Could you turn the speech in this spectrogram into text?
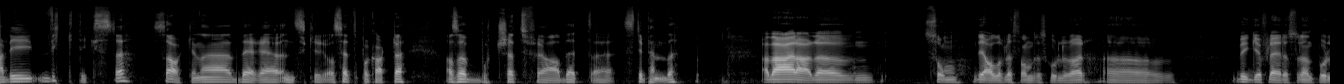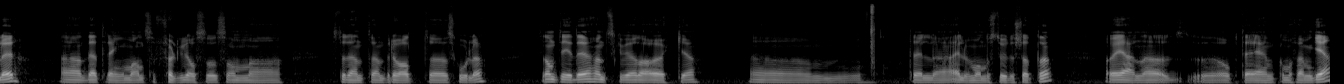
er de viktigste sakene dere ønsker å sette på kartet? Altså bortsett fra dette stipendet. Ja, der er det, som de aller fleste andre skoler har, bygge flere studentboliger. det trenger man selvfølgelig også som student til en privat uh, skole. Samtidig ønsker vi å da øke uh, til 11 måneders studiestøtte, og gjerne uh, opp til 1,5 G.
